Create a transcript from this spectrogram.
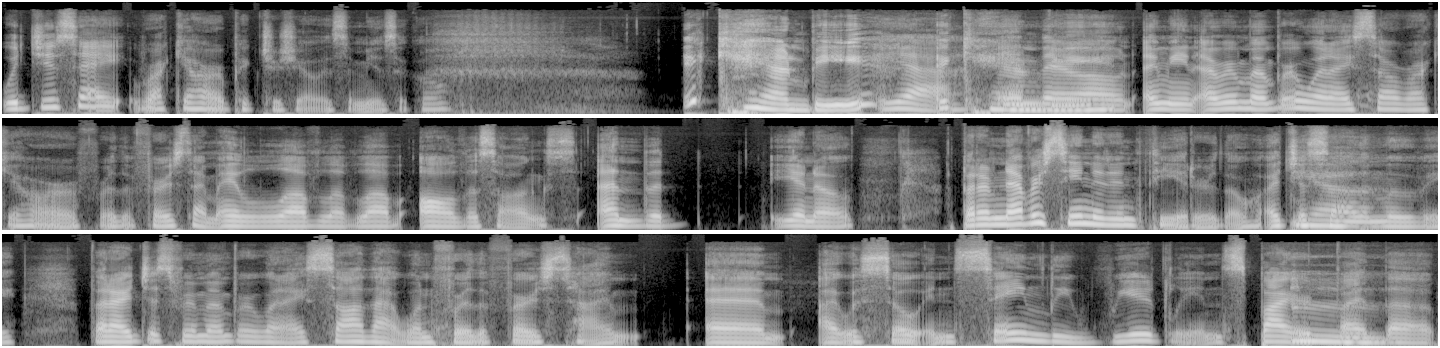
would you say Rocky Horror Picture Show is a musical? It can be. Yeah, It can in their be. own. I mean, I remember when I saw Rocky Horror for the first time. I love, love, love all the songs and the, you know, but I've never seen it in theater though. I just Yeah. saw the movie. But I just remember when I saw that one for the first time. Um, I was so insanely weirdly inspired by Mm. the.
